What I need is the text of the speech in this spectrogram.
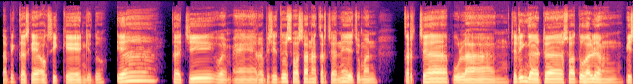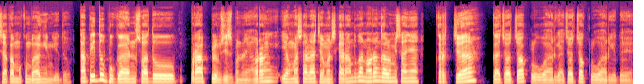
Tapi gas kayak oksigen gitu. Ya gaji UMR, habis itu suasana kerjanya ya cuman kerja pulang. Jadi nggak ada suatu hal yang bisa kamu kembangin gitu. Tapi itu bukan suatu problem sih sebenarnya. Orang yang masalah zaman sekarang tuh kan orang kalau misalnya kerja nggak cocok keluar, nggak cocok keluar gitu ya.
